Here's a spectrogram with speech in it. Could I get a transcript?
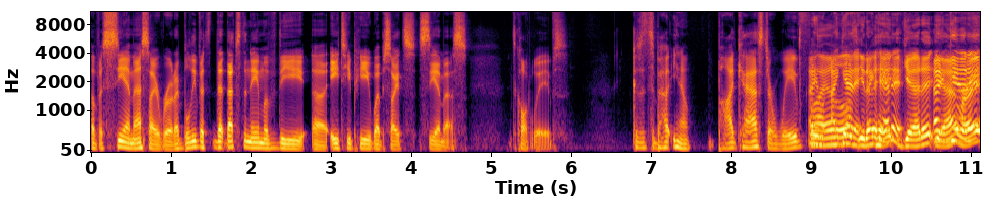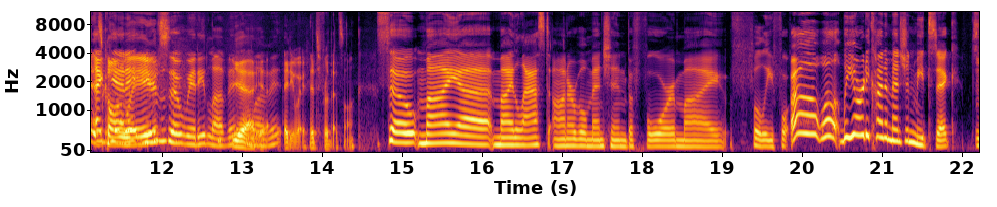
of a CMS I wrote. I believe it's that that's the name of the uh, ATP website's CMS. It's called Waves because it's about you know podcast or wave I, files. I get it. You know, I get hey, it. Get it? I yeah, get right. It. It's I called it. You're so witty. Love it. yeah, Love yeah. it. Anyway, it's for that song. So my uh my last honorable mention before my fully for oh well we already kind of mentioned Meatstick so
